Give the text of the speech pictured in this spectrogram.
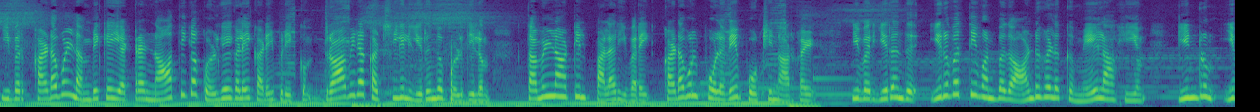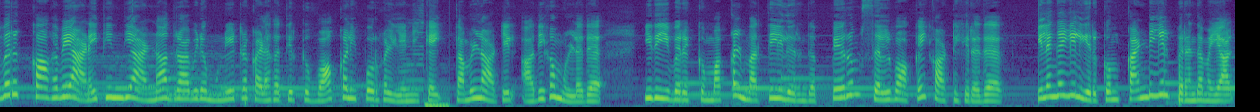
இவர் கடவுள் நம்பிக்கையற்ற நாத்திக கொள்கைகளை கடைபிடிக்கும் திராவிட கட்சியில் இருந்த பொழுதிலும் தமிழ்நாட்டில் பலர் இவரை கடவுள் போலவே போற்றினார்கள். இவர் இறந்து இருபத்தி ஒன்பது ஆண்டுகளுக்கு மேலாகியும் இன்றும் இவருக்காகவே அனைத்திந்திய அண்ணா திராவிட முன்னேற்ற கழகத்திற்கு வாக்களிப்போர்கள் எண்ணிக்கை தமிழ்நாட்டில் அதிகம் உள்ளது. இது இவருக்கு மக்கள் மத்தியில் இருந்த பெரும் செல்வாக்கை காட்டுகிறது. இலங்கையில் இருக்கும் கண்டியில் பிறந்தமையால்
